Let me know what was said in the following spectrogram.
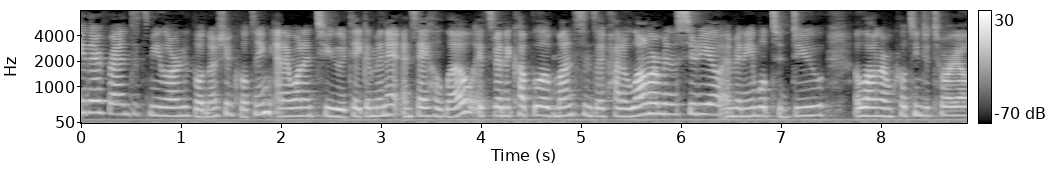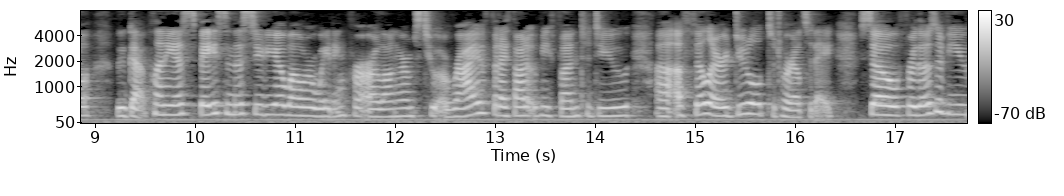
Hey there friends, it's me Lauren with Bold Notion Quilting and I wanted to take a minute and say hello. It's been a couple of months since I've had a long arm in the studio and been able to do a long arm quilting tutorial. We've got plenty of space in the studio while we're waiting for our long arms to arrive, but I thought it would be fun to do uh, a filler doodle tutorial today. So for those of you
